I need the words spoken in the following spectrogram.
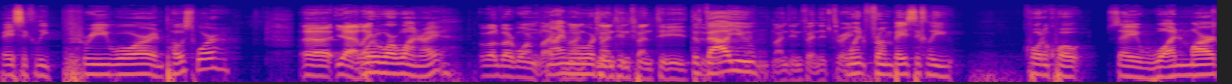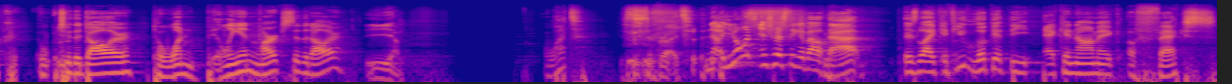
basically pre-war and post-war, Uh, yeah, like World War One, right? World War One, like Not World 1920. The value 1923. Went from basically, quote unquote, say one mark to the dollar to one billion marks to the dollar. yeah, What? right. Now, you know what's interesting about that is like if you look at the economic effects,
